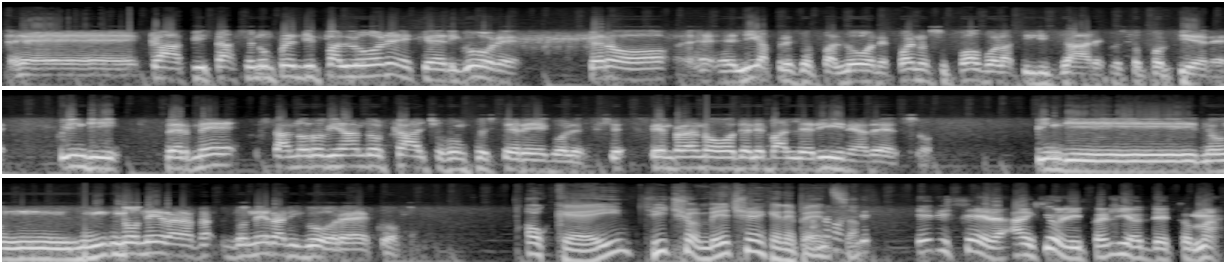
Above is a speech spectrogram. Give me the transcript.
eh, capita, se non prendi il pallone che è rigore, però eh, lì ha preso il pallone, poi non si può volatilizzare questo portiere. Quindi per me stanno rovinando il calcio con queste regole, sembrano delle ballerine adesso, quindi non, non, era, non era, rigore. Ecco. Ok, Ciccio invece che ne pensa? No, ieri sera anch'io lì per lì ho detto ma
